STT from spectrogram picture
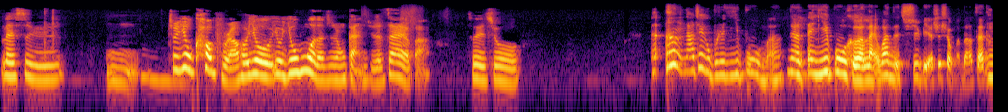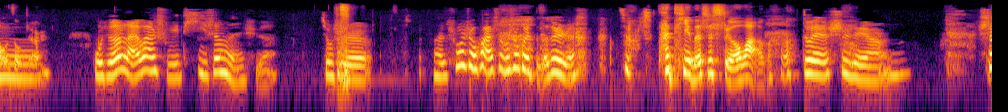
类似于嗯就又靠谱，然后又又幽默的这种感觉在吧，所以就。那这个不是伊布吗？那那伊布和莱万的区别是什么呢？在陶总这儿，嗯我觉得莱万属于替身文学，就是，呃，说这话是不是会得罪人？就是他替的是舍瓦吗？对，是这样的。舍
